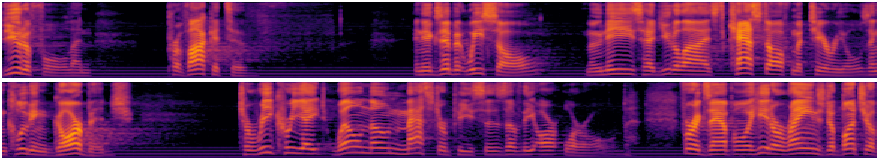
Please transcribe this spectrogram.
beautiful and provocative. In the exhibit we saw, Muniz had utilized cast off materials, including garbage, to recreate well known masterpieces of the art world. For example, he had arranged a bunch of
